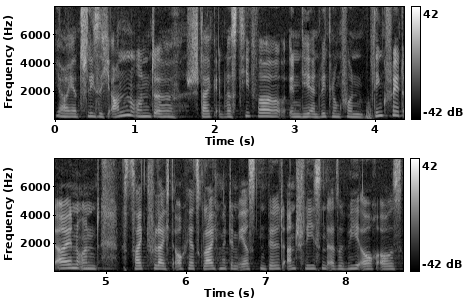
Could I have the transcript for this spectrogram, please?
Ja, jetzt schließe ich an und äh, steige etwas tiefer in die Entwicklung von Blinkread ein und das zeigt vielleicht auch jetzt gleich mit dem ersten Bild anschließend, also wie auch aus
